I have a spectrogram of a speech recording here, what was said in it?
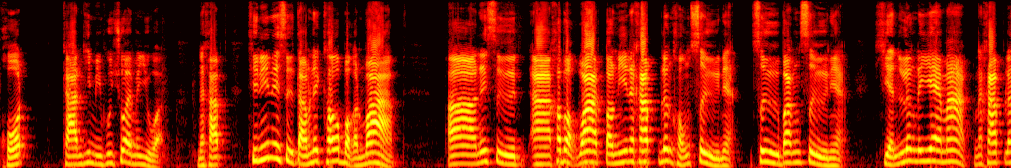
โค้ชการที่มีผู้ช่วยมาอยู่นะครับ ทีนี้ในสื่อต่างประเทศเขาก็บอกกันว่าในสื่ออเขาบอกว่าตอนนี้นะครับเรื่องของสื่อเนี่ยสื่อบางสื่อเนี่ยเขียนเรื่องได้แย่มากนะครับ และ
